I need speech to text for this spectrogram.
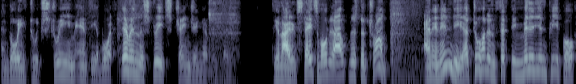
and going to extreme anti abortion. They're in the streets changing everything. The United States voted out Mr. Trump. And in India, 250 million people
